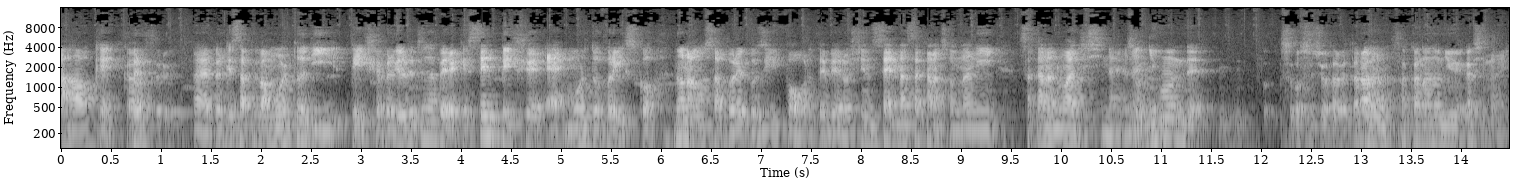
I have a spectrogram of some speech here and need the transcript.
Ah, ok. が Per- する eh, perché sapeva molto di pesce, perché dovete sapere che se il pesce è molto fresco non ha un sapore così forte, vero? Shinsen sakana sonna ni sakana no aji shinai そう ne? 日本でお寿司を食べたら、うん魚の匂いがしない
